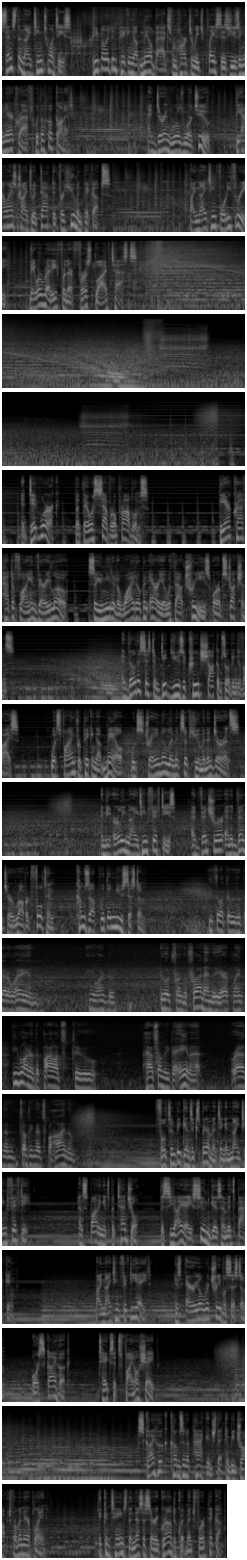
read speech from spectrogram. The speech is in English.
Since the 1920s, people had been picking up mail bags from hard to reach places using an aircraft with a hook on it. And during World War II, the Allies tried to adapt it for human pickups. By 1943, they were ready for their first live tests. It did work, but there were several problems. The aircraft had to fly in very low, so you needed a wide open area without trees or obstructions. And though the system did use a crude shock absorbing device, what's fine for picking up mail would strain the limits of human endurance. In the early 1950s, adventurer and inventor Robert Fulton comes up with a new system. He thought there was a better way, and he wanted to do it from the front end of the airplane. He wanted the pilots to have something to aim at rather than something that's behind them. Fulton begins experimenting in 1950, and spotting its potential, the CIA soon gives him its backing. By 1958, his aerial retrieval system, or Skyhook, takes its final shape. Skyhook comes in a package that can be dropped from an airplane. It contains the necessary ground equipment for a pickup.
